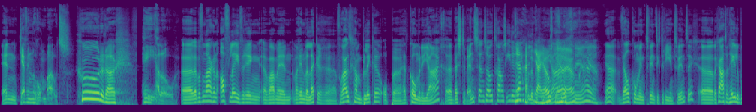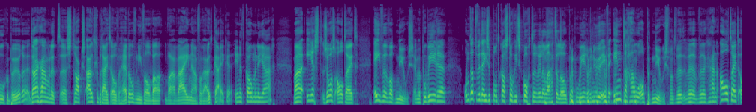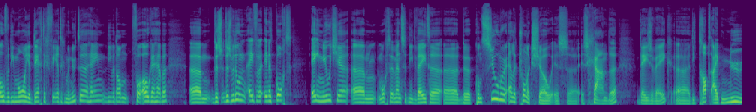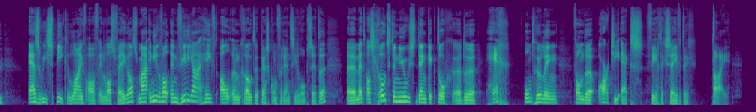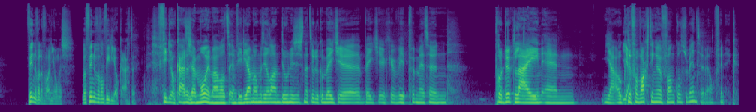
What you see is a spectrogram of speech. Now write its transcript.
En Kevin Rombouts. Goedendag. Hey, hallo. Uh, we hebben vandaag een aflevering uh, waarin, waarin we lekker uh, vooruit gaan blikken op het komende jaar. beste wensen en zo trouwens iedereen. Ja, Gelukkig ja, ook. Ja, ja, ja. ja, welkom in 2023. er gaat een heleboel gebeuren. Daar gaan we het straks uitgebreid over hebben. Of in ieder geval waar, waar wij naar vooruit kijken in het komende jaar. Maar eerst, zoals altijd, even wat nieuws. En we proberen omdat we deze podcast toch iets korter willen laten lopen, proberen we nu even in te houden op het nieuws. Want we, we, we gaan altijd over die mooie 30, 40 minuten heen die we dan voor ogen hebben. Um, dus, dus we doen even in het kort één nieuwtje. Um, mochten mensen het niet weten, uh, de Consumer Electronics Show is, uh, is gaande deze week. Uh, die trapt eigenlijk nu as we speak live af in Las Vegas. Maar in ieder geval, Nvidia heeft al een grote persconferentie erop zitten. Uh, met als grootste nieuws denk ik toch uh, de heronthulling van de RTX 4070 Ti. Vinden we ervan, jongens? Wat vinden we van videokaarten? Videokaarten zijn mooi, maar wat Nvidia momenteel aan het doen is, is natuurlijk een beetje, een beetje gewip met hun productlijn en ja, ook ja. de verwachtingen van consumenten wel, vind ik.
